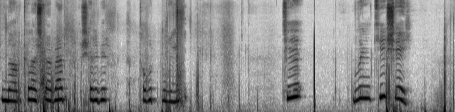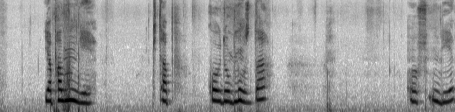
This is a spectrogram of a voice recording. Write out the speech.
Şimdi arkadaşlar ben şöyle bir tabut bulayım. Ki bulayım ki şey yapalım diye kitap koyduğumuzda olsun diye.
